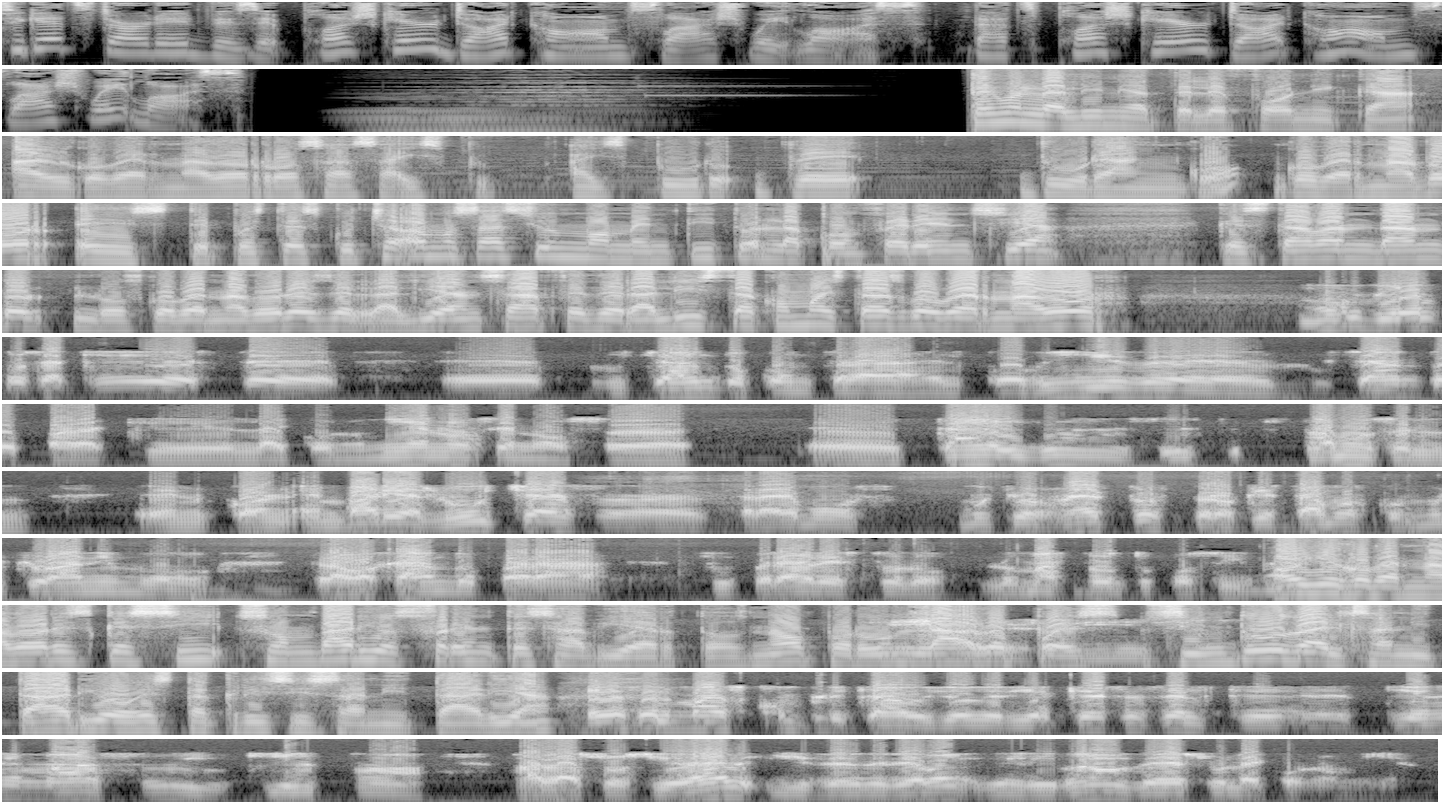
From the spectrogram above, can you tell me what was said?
To get started, visit plushcare.com slash weight loss. That's plushcare.com slash weight loss. Tengo en la línea telefónica al gobernador Rosas Aispur de Durango. Gobernador, este, pues te escuchábamos hace un momentito en la conferencia que estaban dando los gobernadores de la Alianza Federalista. ¿Cómo estás, gobernador? Muy bien, pues aquí, este eh, luchando contra el COVID, eh, luchando para que la economía no se nos eh, caiga. estamos en, en, varias luchas, traemos muchos retos, pero aquí estamos con mucho ánimo trabajando para superar esto lo, lo, más pronto posible. Oye, gobernador, es que sí, son varios frentes abiertos, ¿no? Por un lado, pues sin duda el sanitario, esta crisis sanitaria. Es el más complicado, yo diría que ese es el que tiene más inquieto a la sociedad y de, derivado de eso la economía.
